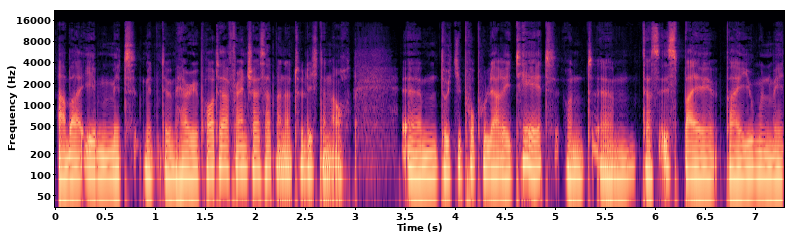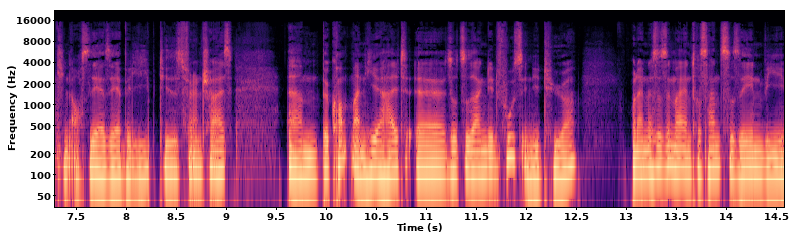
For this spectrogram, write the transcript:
Aber eben mit, mit dem Harry Potter Franchise hat man natürlich dann auch ähm, durch die Popularität, und ähm, das ist bei, bei jungen Mädchen auch sehr, sehr beliebt, dieses Franchise, ähm, bekommt man hier halt äh, sozusagen den Fuß in die Tür. Und dann ist es immer interessant zu sehen, wie,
